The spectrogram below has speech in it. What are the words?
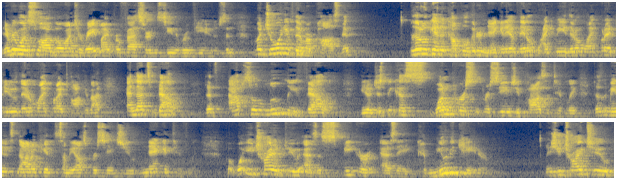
And every once in a while, I'll go on to rate my professor and see the reviews. And majority of them are positive. Then I'll get a couple that are negative. They don't like me. They don't like what I do. They don't like what I talk about. And that's valid. That's absolutely valid. You know, just because one person perceives you positively doesn't mean it's not okay that somebody else perceives you negatively. But what you try to do as a speaker, as a communicator, is you try to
